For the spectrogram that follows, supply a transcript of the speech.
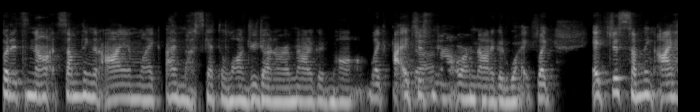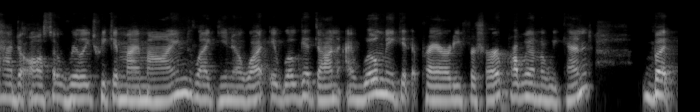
but it's not something that I am like, I must get the laundry done or I'm not a good mom. Like, I, it's yeah. just not, or I'm not a good wife. Like, it's just something I had to also really tweak in my mind. Like, you know what? It will get done. I will make it a priority for sure, probably on the weekend. But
